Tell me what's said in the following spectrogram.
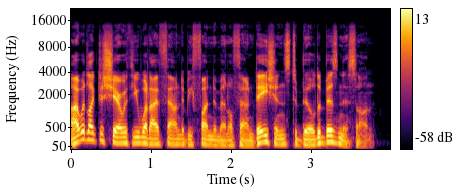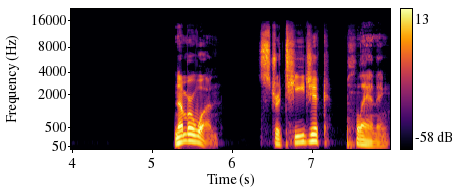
I would like to share with you what I've found to be fundamental foundations to build a business on. Number one, strategic planning.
